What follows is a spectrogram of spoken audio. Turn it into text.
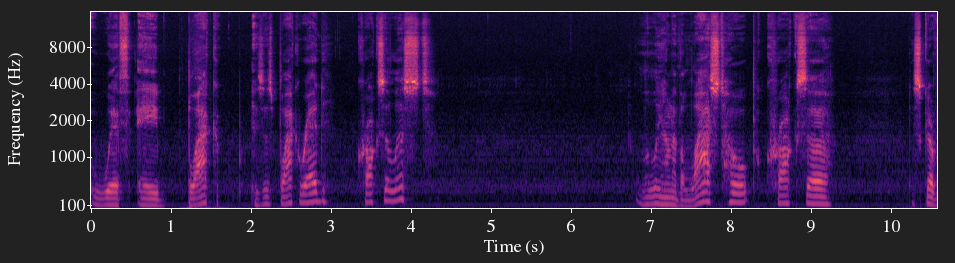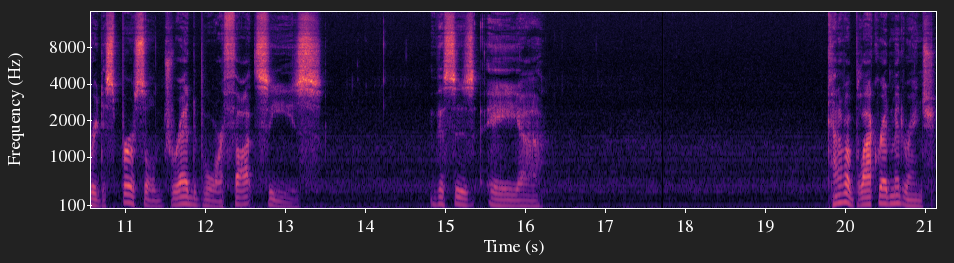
with a black, is this black red Kroxa list? Liliana the Last Hope, Kroxa, Discovery Dispersal, Dreadbore, Thoughtseize. This is a uh, kind of a black red mid range.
